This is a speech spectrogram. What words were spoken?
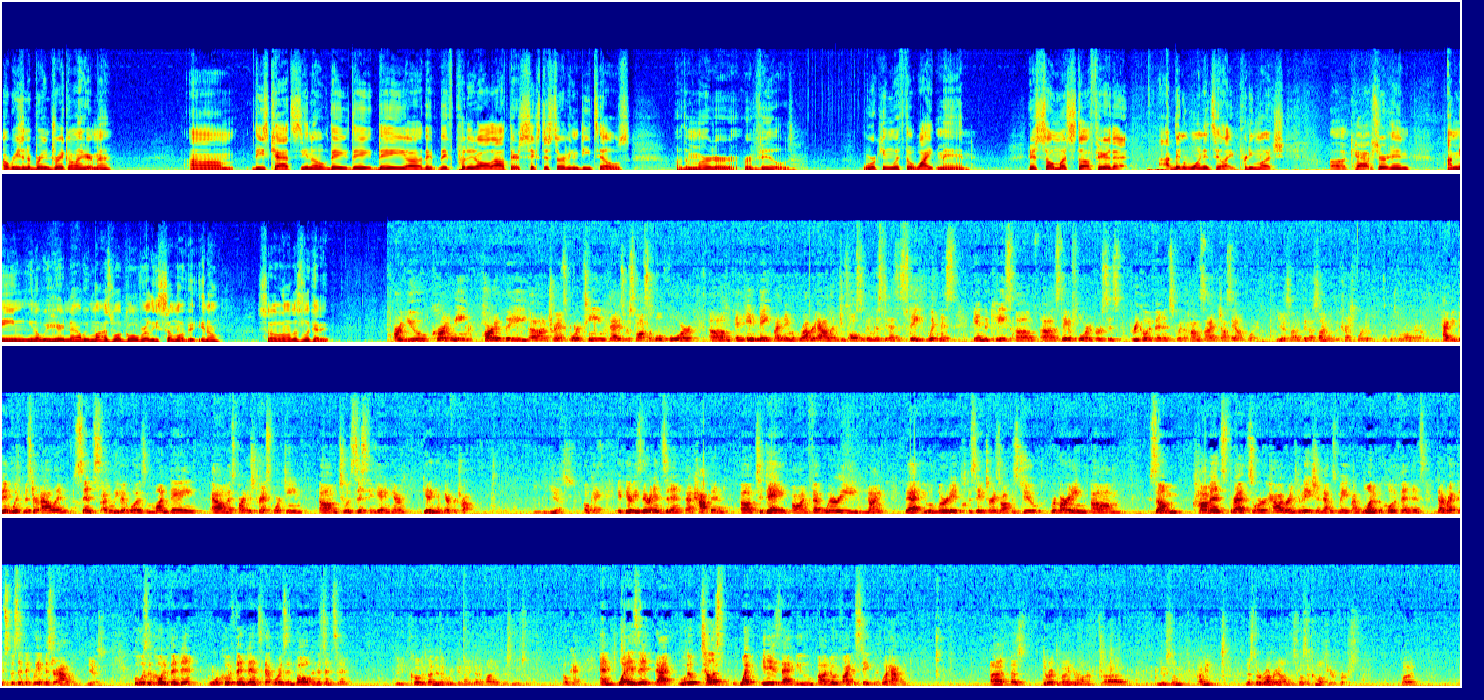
no reason to bring Drake on here, man. Um, these cats, you know, they they they uh they they've put it all out there. Six disturbing details of the murder revealed. Working with the white man. There's so much stuff here that I've been wanting to like pretty much uh capture and I mean, you know, we're here now. We might as well go over at least some of it, you know. So uh, let's look at it. Are you currently part of the uh, transport team that is responsible for um, an inmate by the name of Robert Allen, who's also been listed as a state witness in the case of uh, state of Florida versus three co-defendants for the homicide of Jahseh Onfroy? Yes, I've been assigned with the transport of Mr. Robert Allen. Have you been with Mr. Allen since I believe it was Monday um, as part of his transport team um, to assist in getting him getting him here for trial? Yes. Okay. Is there, is there an incident that happened uh, today on February 9th that you alerted the state attorney's office to regarding um, some comments, threats, or however intimidation that was made by one of the co-defendants directed specifically at Mr. Allen? Yes. Who was the co-defendant or co-defendants that was involved in this incident? The co-defendant that we can identify is Mr. Newsom. Okay. And what is it that, well, tell us what it is that you uh, notified the state with. What happened? Uh, As directed by Your Honor, uh, Newsom, I mean, Mr. Robert Allen was supposed to come up here first. But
